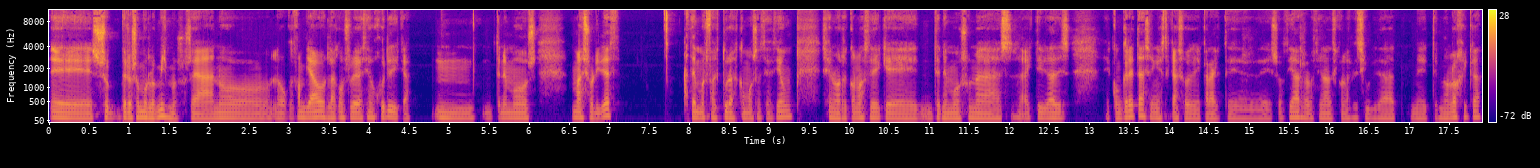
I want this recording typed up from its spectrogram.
eh, so, pero somos los mismos. O sea, no lo que ha cambiado es la consolidación jurídica. Mm, tenemos más solidez. Hacemos facturas como asociación, se nos reconoce que tenemos unas actividades eh, concretas, en este caso de carácter eh, social, relacionadas con la accesibilidad eh, tecnológica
